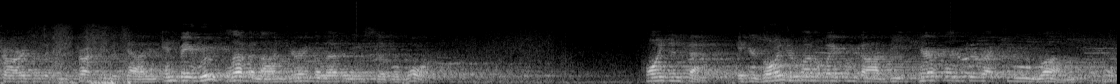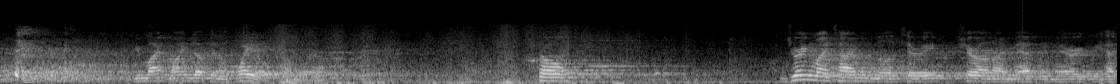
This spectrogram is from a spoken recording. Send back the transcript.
charge of the construction battalion in Beirut, Lebanon during the Lebanese Civil War. Point in fact, if you're going to run away from God, be careful the direction you run. you might wind up in a whale somewhere. So, during my time in the military, Cheryl and I met, we married, we had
